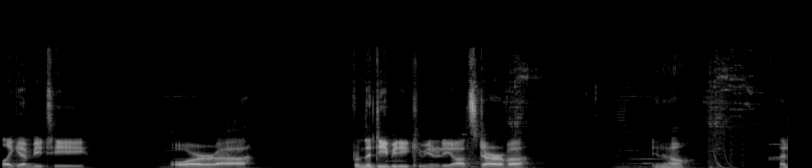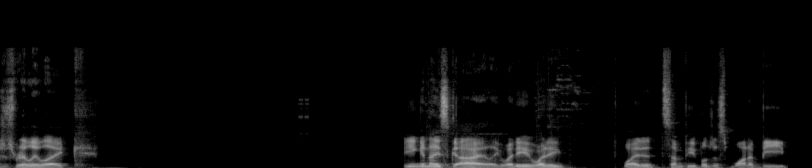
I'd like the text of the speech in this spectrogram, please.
like MBT or uh from the DBD community, Otzdarva. You know, I just really like being a nice guy. Like, why do you, why do you, why did some people just want to be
